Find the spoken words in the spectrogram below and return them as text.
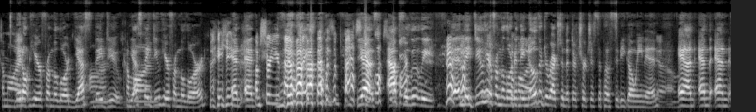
Come on They don't hear from the Lord. Yes, they do. Come yes, they do hear from the Lord. You- and- and- i'm sure you've had a face that was a pastor Yes, bless your heart. absolutely. and they do hear from the Lord Come and they know the direction that their church is supposed to be going in. Yeah. And and and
